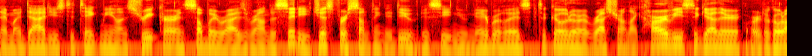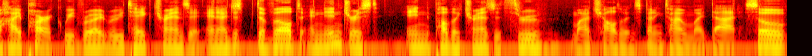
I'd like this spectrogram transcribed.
And my dad used to take me on streetcar and subway rides around the city just for something to do, to see new neighborhoods, to go to a restaurant like Harvey's together, or to go to High Park. We'd we'd take transit, and I just developed an interest in public transit through my childhood and spending time with my dad. So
